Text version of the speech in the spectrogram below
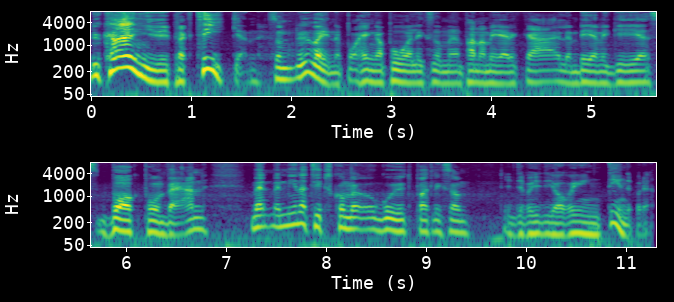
Du kan ju i praktiken, som du var inne på, hänga på liksom en Panamerika eller en BMW GS bak på en van. Men, men mina tips kommer att gå ut på att liksom... det var, jag var ju inte inne på det.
